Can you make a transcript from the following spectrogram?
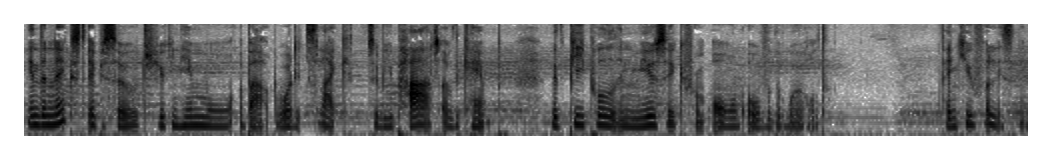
In the next episode, you can hear more about what it's like to be part of the camp with people and music from all over the world. Thank you for listening.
